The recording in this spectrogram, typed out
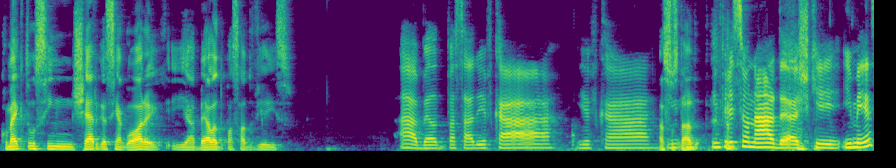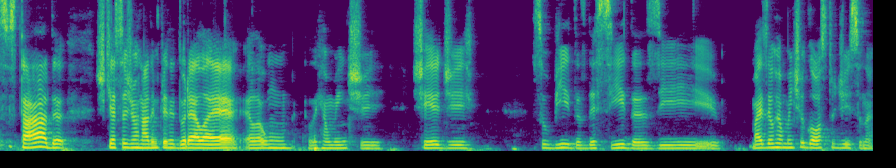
como é que tu se enxerga assim agora e- a Bela do passado via isso? Ah, a Bela do passado ia ficar. ia ficar. Assustada? im- impressionada, acho que. E meio assustada. Acho que essa jornada empreendedora, ela é, ela é, um, ela é realmente cheia de subidas, descidas e. Mas eu realmente gosto disso, né?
